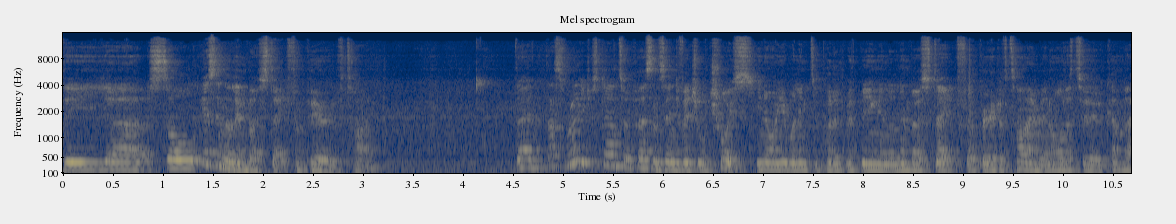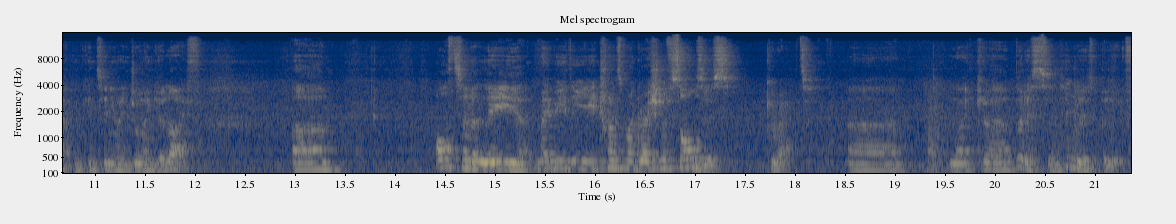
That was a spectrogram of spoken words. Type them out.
the uh, soul is in a limbo state for a period of time. Then that's really just down to a person's individual choice. You know, are you willing to put it with being in a limbo state for a period of time in order to come back and continue enjoying your life? Um, maybe the transmigration of souls is correct, um, like uh, Buddhists and Hindus believe.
